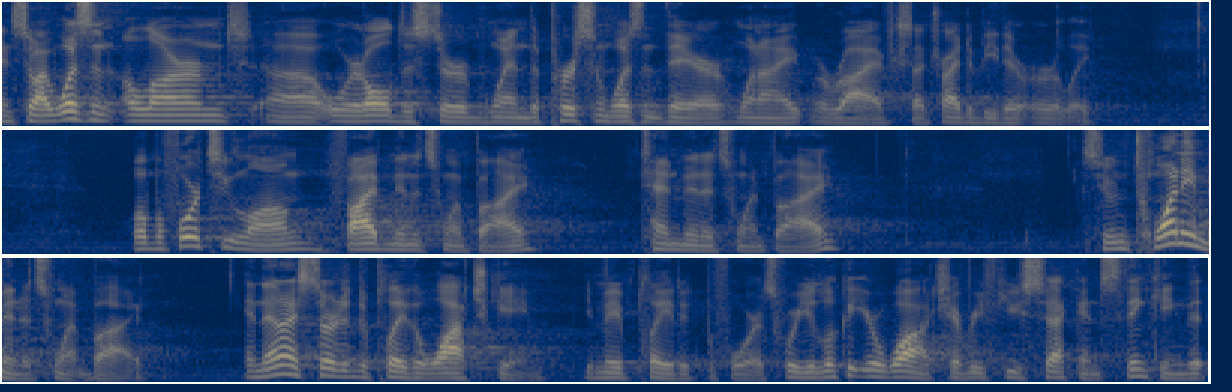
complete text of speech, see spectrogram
And so I wasn't alarmed uh, or at all disturbed when the person wasn't there when I arrived, because I tried to be there early. Well, before too long, five minutes went by, 10 minutes went by, soon 20 minutes went by. And then I started to play the watch game. You may have played it before. It's where you look at your watch every few seconds, thinking that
